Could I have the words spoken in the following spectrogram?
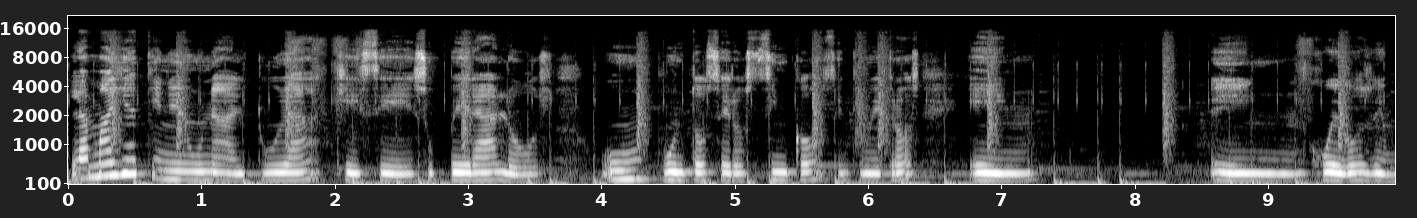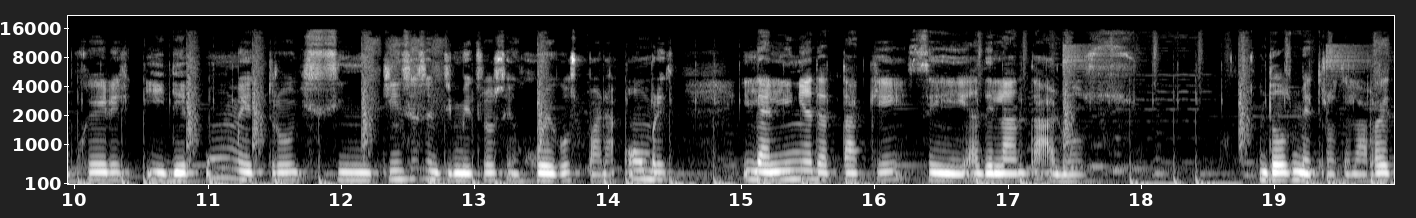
La malla tiene una altura que se supera los 1.05 centímetros en, juegos de mujeres y de 1 metro y 15 centímetros en juegos para hombres. Y la línea de ataque se adelanta a los 2 metros de la red.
